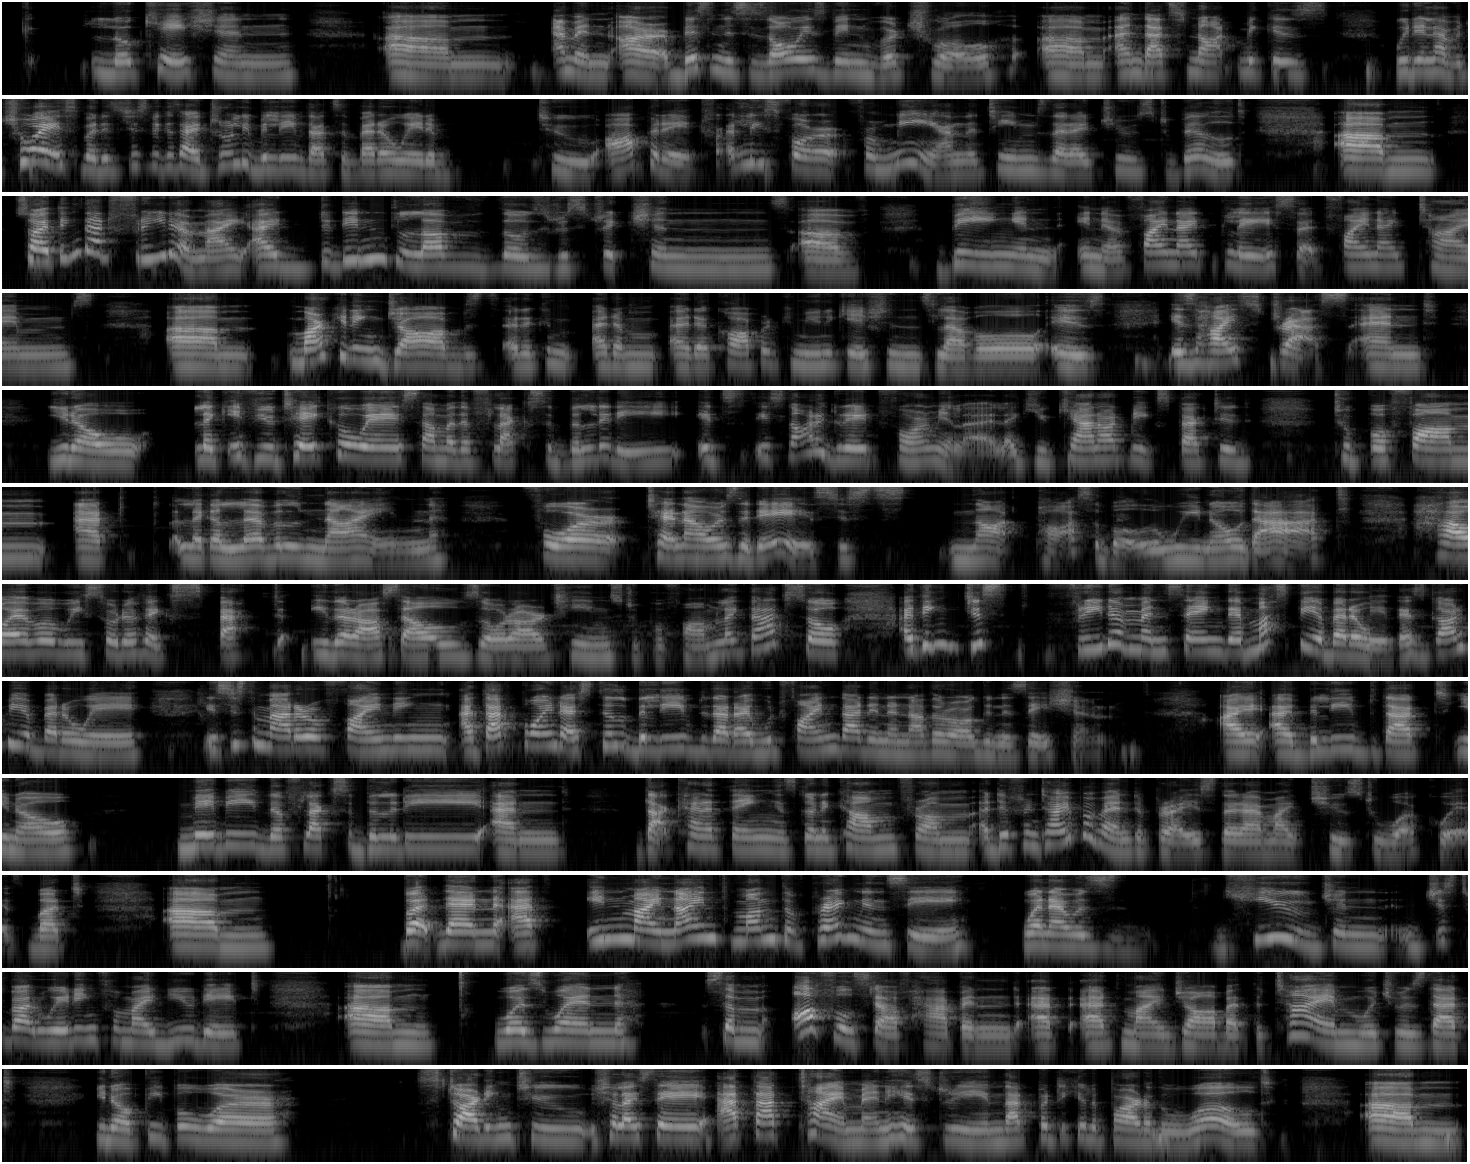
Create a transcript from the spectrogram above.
location um, I mean, our business has always been virtual, um, and that's not because we didn't have a choice, but it's just because I truly believe that's a better way to to operate for at least for for me and the teams that i choose to build. Um so i think that freedom i i didn't love those restrictions of being in in a finite place at finite times. Um marketing jobs at a at a, at a corporate communications level is is high stress. And you know like if you take away some of the flexibility it's it's not a great formula. Like you cannot be expected to perform at like a level 9 for 10 hours a day. It's just not possible. We know that. However we sort of expect either ourselves or our teams to perform like that. So i think just freedom and saying there must be a better way there's got to be a better way. It's just a matter of finding at that point i still believed that i would find that in another organization. I i believed that you know maybe the flexibility and that kind of thing is going to come from a different type of enterprise that I might choose to work with. But um, but then at in my ninth month of pregnancy, when I was huge and just about waiting for my due date, um, was when some awful stuff happened at at my job at the time, which was that you know people were starting to shall i say at that time in history in that particular part of the world um,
